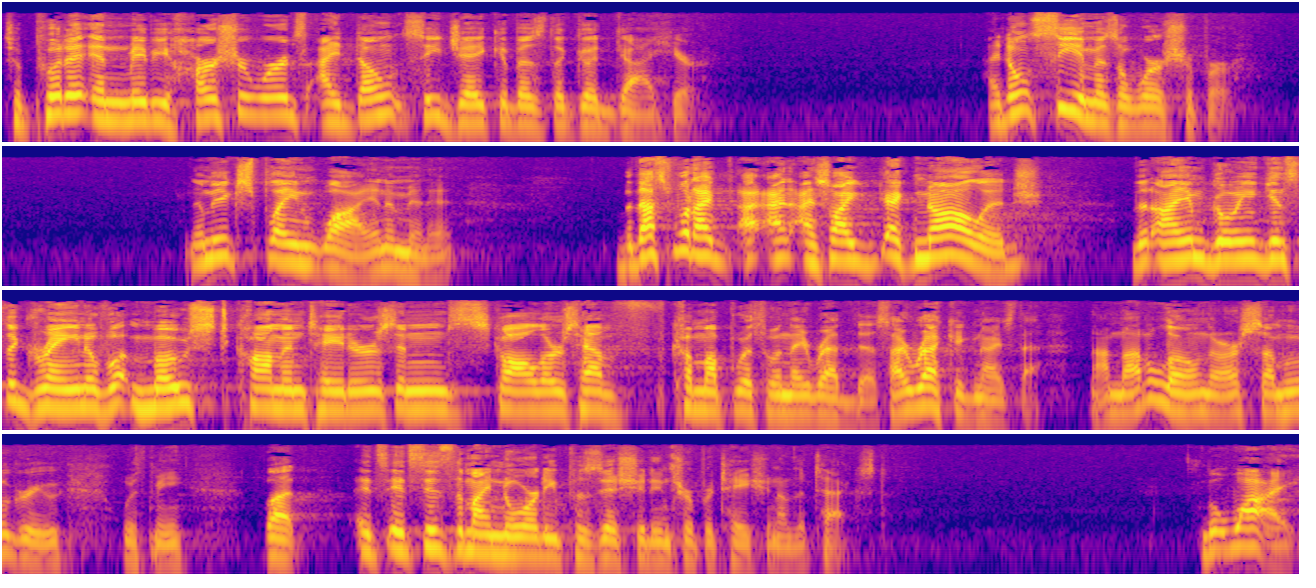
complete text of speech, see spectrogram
To put it in maybe harsher words, I don't see Jacob as the good guy here. I don't see him as a worshiper. Let me explain why in a minute. But that's what I, I, I, so I acknowledge that I am going against the grain of what most commentators and scholars have come up with when they read this. I recognize that. I'm not alone. There are some who agree with me, but it's, it's, it's the minority position interpretation of the text. But why?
